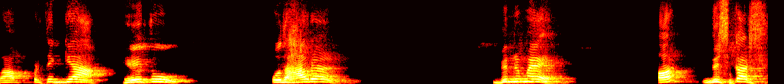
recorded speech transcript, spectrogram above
वहाँ प्रतिज्ञा, हेतु, उदाहरण, विनिमय और निष्कर्ष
